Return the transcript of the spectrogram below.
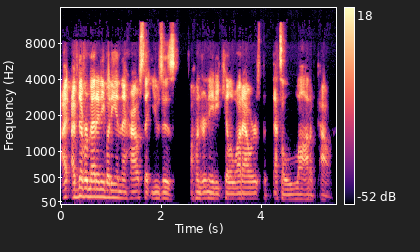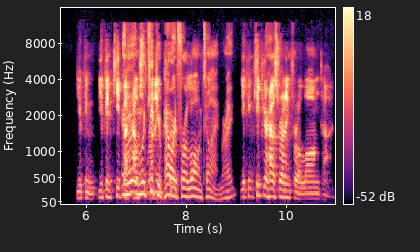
I, have never met anybody in the house that uses 180 kilowatt hours, but that's a lot of power. You can you can keep a house would keep you powered for, for, a long time, right? You can keep your house running for a long time.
